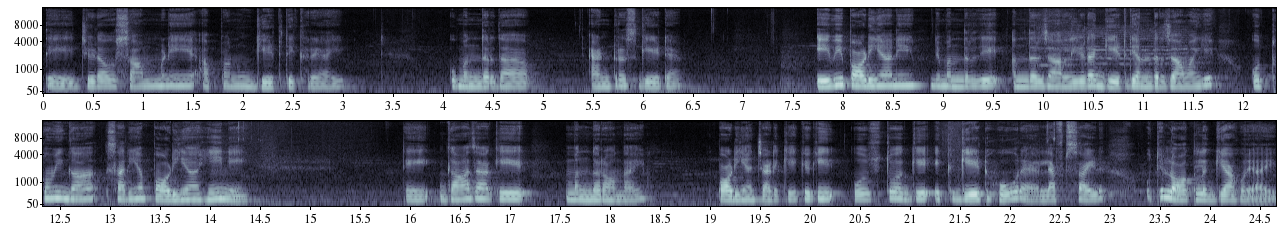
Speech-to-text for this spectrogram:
ਤੇ ਜਿਹੜਾ ਉਹ ਸਾਹਮਣੇ ਆਪਾਂ ਨੂੰ ਗੇਟ ਦਿਖ ਰਿਹਾ ਹੈ, ਉਹ ਮੰਦਿਰ ਦਾ ਐਂਟਰਸ ਗੇਟ ਹੈ। ਇਹ ਵੀ ਪੌੜੀਆਂ ਨੇ ਜੇ ਮੰਦਿਰ ਦੇ ਅੰਦਰ ਜਾਣ ਲਈ, ਜਿਹੜਾ ਗੇਟ ਦੇ ਅੰਦਰ ਜਾਵਾਂਗੇ, ਉੱਥੋਂ ਵੀ ਗਾਂ ਸਾਰੀਆਂ ਪੌੜੀਆਂ ਹੀ ਨੇ। ਅਤੇ ਗਾਂਹ ਜਾ ਕੇ ਮੰਦਰ ਆਉਂਦਾ ਏ, ਪੌੜੀਆਂ ਚੜ੍ਹ ਕੇ, ਕਿਉਂਕਿ ਉਸ ਤੋਂ ਅੱਗੇ ਇੱਕ ਗੇਟ ਹੋਰ ਹੈ ਲੈਫਟ ਸਾਈਡ ਉੱਥੇ ਲੋਕ ਲੱਗਿਆ ਹੋਇਆ ਏ।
